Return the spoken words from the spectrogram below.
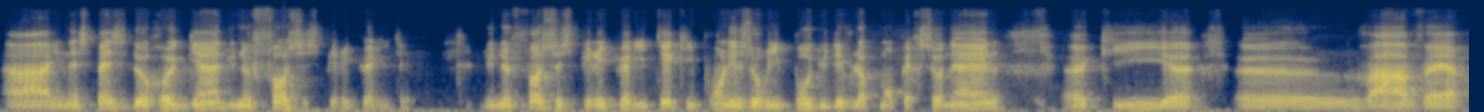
à une espèce de regain d'une fausse spiritualité d'une fausse spiritualité qui prend les oripeaux du développement personnel, euh, qui euh, euh, va vers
